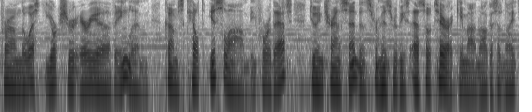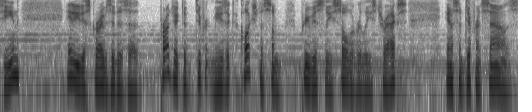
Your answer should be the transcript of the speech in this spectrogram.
From the West Yorkshire area of England comes Celt Islam. Before that, doing Transcendence from his release Esoteric came out in August of 19, and he describes it as a project of different music, a collection of some previously solo released tracks and some different sounds,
